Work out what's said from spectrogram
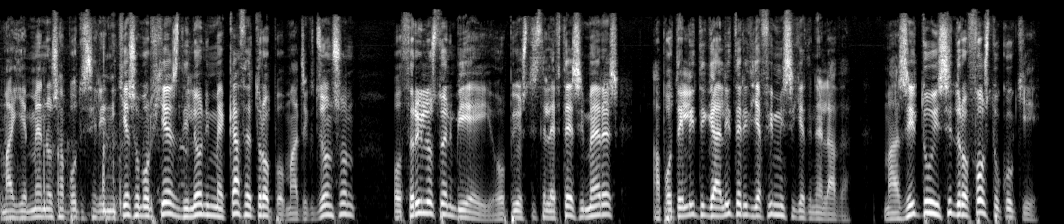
Μαγεμένος από τις ελληνικές ομορφιές δηλώνει με κάθε τρόπο Magic Johnson, ο θρύλος του NBA, ο οποίος τις τελευταίες ημέρες αποτελεί την καλύτερη διαφήμιση για την Ελλάδα. Μαζί του η σύντροφός του Κούκι.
